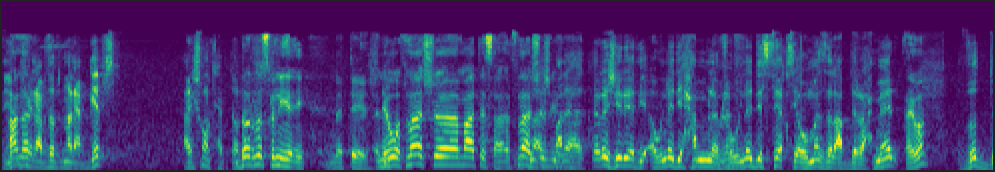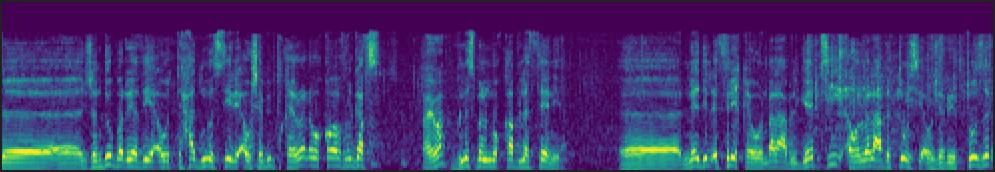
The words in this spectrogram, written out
اللي عندنا- مش يلعب ضد ملعب جبس على شنو تحب تقول؟ النصف النهائي. النتائج اللي هو 12 مع 9 12 12 اللي... معناها الترجي الرياضي أو نادي حملان أو نادي الصفاقسي أو منزل عبد الرحمن. أيوه. ضد آه، جندوب الرياضيه أو اتحاد المنستيري أو شبيبة القيروان أو قوافل قفصة. أيوه. بالنسبة للمقابلة الثانية آه، النادي الإفريقي أو الملعب الجابسي أو الملعب التونسي أو جريدة توزر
